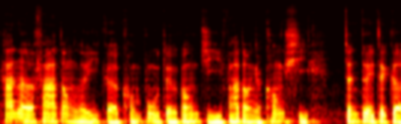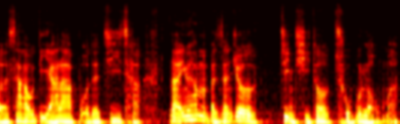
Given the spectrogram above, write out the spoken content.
它呢发动了一个恐怖的攻击，发动一个空袭，针对这个沙乌地阿拉伯的机场。那因为他们本身就近期都处不拢嘛。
